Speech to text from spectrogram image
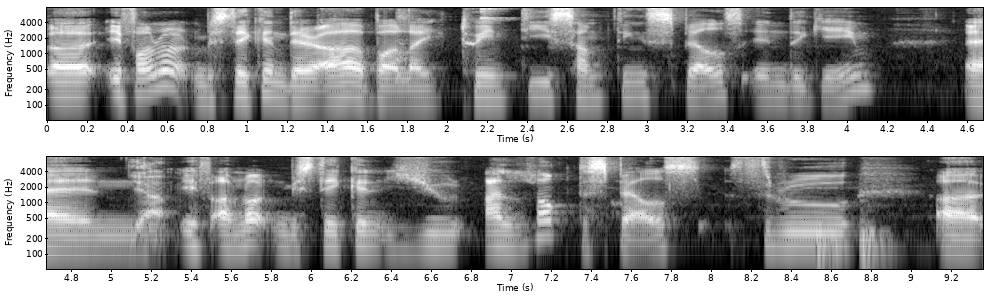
uh, if I'm not mistaken, there are about like twenty something spells in the game, and Yeah. if I'm not mistaken, you unlock the spells through uh,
